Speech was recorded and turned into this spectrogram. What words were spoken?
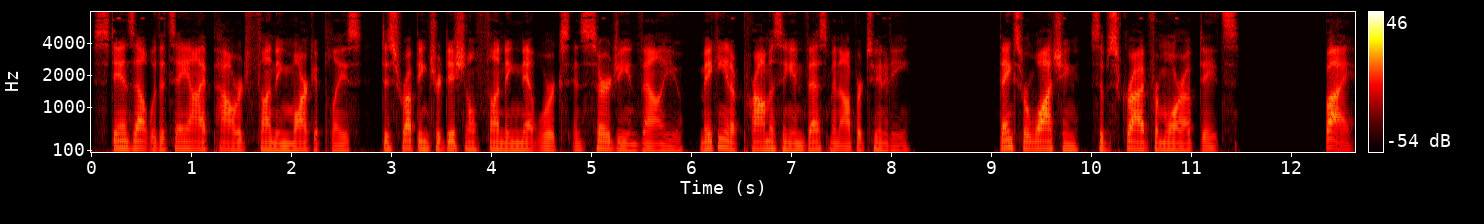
stands out with its AI-powered funding marketplace, disrupting traditional funding networks and surging in value, making it a promising investment opportunity. Thanks for watching, subscribe for more updates. Bye.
